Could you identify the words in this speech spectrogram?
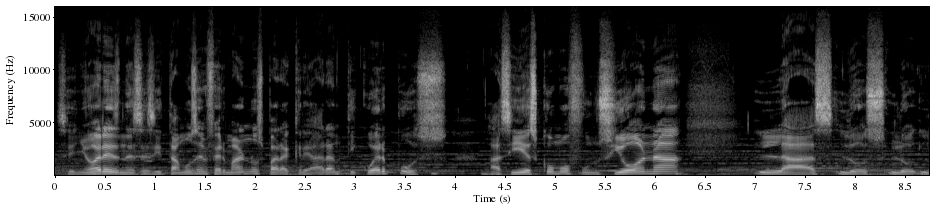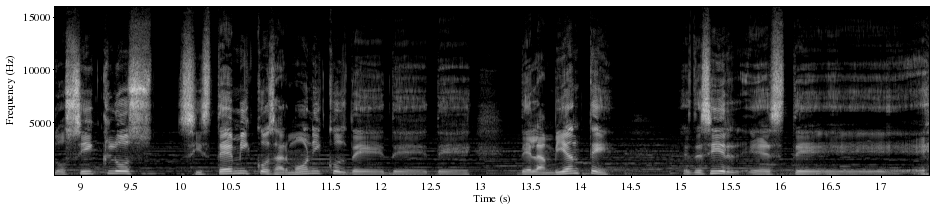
Señores, necesitamos enfermarnos para crear anticuerpos. Así es como funciona las, los, los- los ciclos sistémicos, armónicos de- de- de- del ambiente. Es decir, este, eh,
